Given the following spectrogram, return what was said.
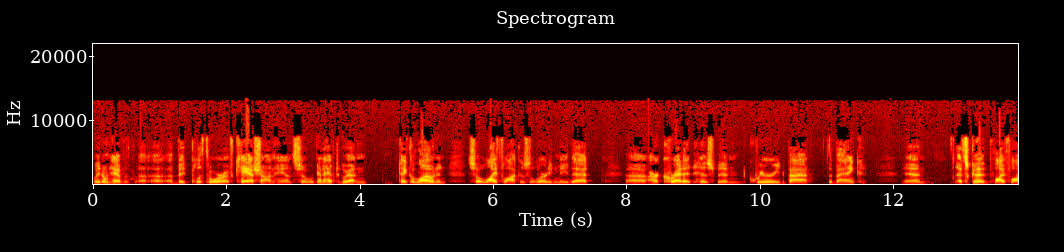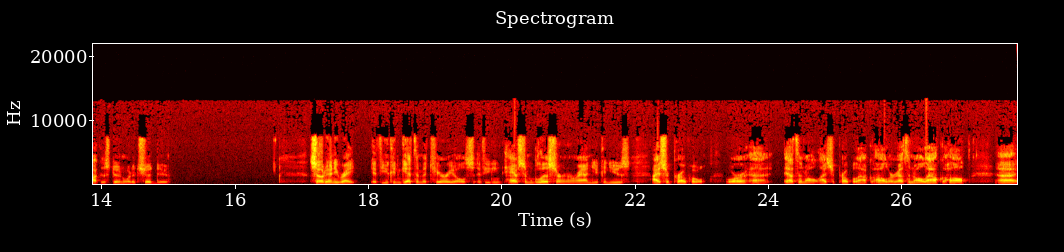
we don't have a, a, a big plethora of cash on hand, so we're going to have to go out and take a loan. And so LifeLock is alerting me that uh, our credit has been queried by the bank, and that's good. LifeLock is doing what it should do. So at any rate, if you can get the materials, if you can have some glycerin around, you can use isopropyl or uh, ethanol, isopropyl alcohol or ethanol alcohol. Uh,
